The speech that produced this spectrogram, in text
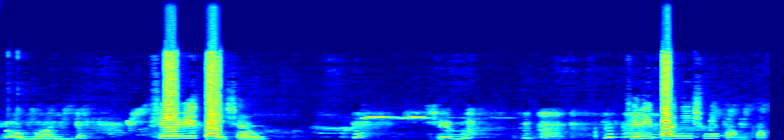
No właśnie. Przywitaj się, Siema. czyli pani Śmietanka.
